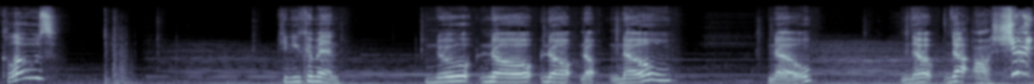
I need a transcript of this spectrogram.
Close! Can you come in? No, no, no, no, no. No. No, no. Oh, shit!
